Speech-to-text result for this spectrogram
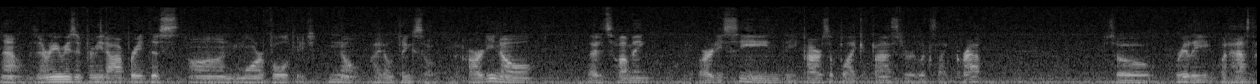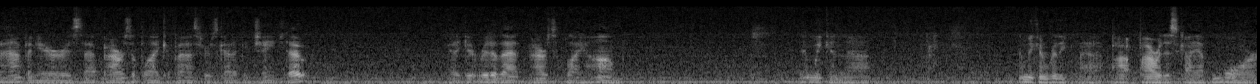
Now, is there any reason for me to operate this on more voltage? No, I don't think so. I already know that it's humming I've already seen the power supply capacitor looks like crap. So really what has to happen here is that power supply capacitor's got to be changed out. Got to get rid of that power supply hum. Then we can uh, then we can really uh, power this guy up more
